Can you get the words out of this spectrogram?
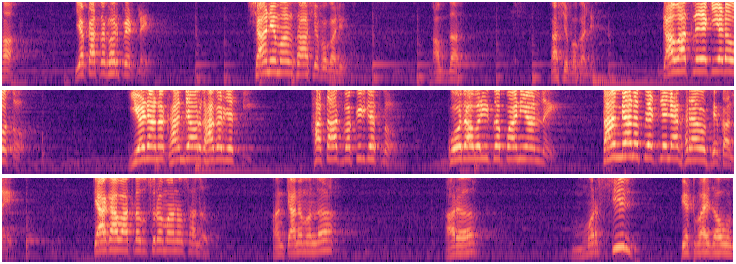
हा. एकाचं घर पेटलंय. शहाणे माणसं असे बघालेत. आमदार असे बघालेत. गावातलं एक येडं होतं. येड्यानं खांद्यावर घागर घेतली. हातात बकेट घेतलं. गोदावरीचं पाणी आणलंय. तांब्यानं पेटलेल्या घरावर फेकालंय त्या गावातलं दुसरं माणूस आलं. आणि त्यानं म्हणलं अरे मरशील पेटवाय जाऊन.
